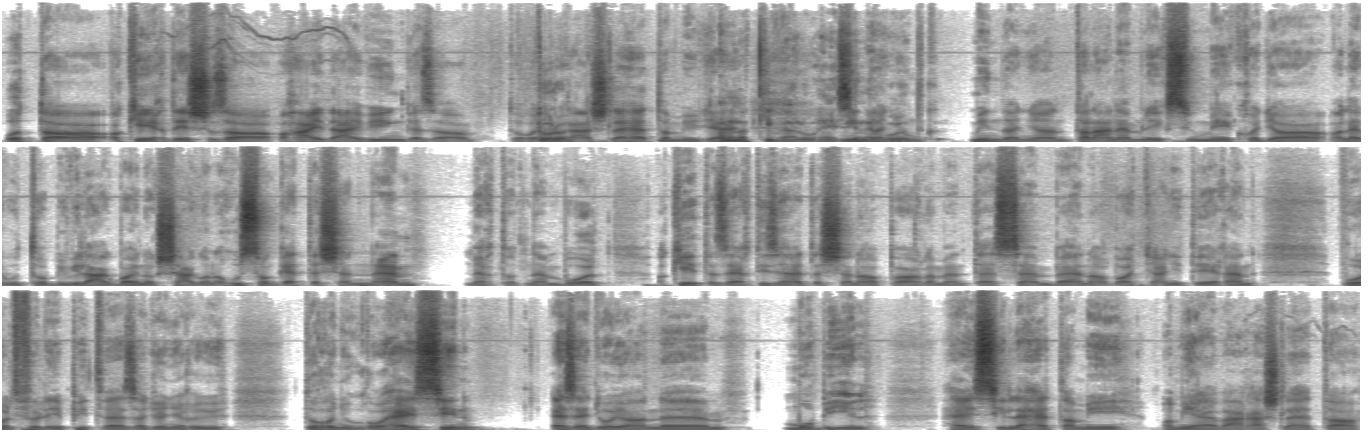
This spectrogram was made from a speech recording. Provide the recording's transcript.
Ott a, a kérdés az a, a high diving, ez a toronyokás lehet, ami ugye Annak kiváló helyszíne volt. Mindannyian talán emlékszünk még, hogy a, a legutóbbi világbajnokságon, a 22-esen nem, mert ott nem volt. A 2017-esen a parlamenttel szemben, a Battyányi téren volt fölépítve ez a gyönyörű toronyugró helyszín. Ez egy olyan ö, mobil helyszín lehet, ami, ami elvárás lehet a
